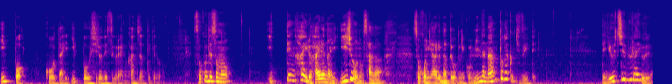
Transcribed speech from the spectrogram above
一歩後退一歩後ろですぐらいの感じだったけど。そこでその1点入る入らない以上の差がそこにあるなってことにこうみんななんとなく気づいて。で YouTube ライブ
